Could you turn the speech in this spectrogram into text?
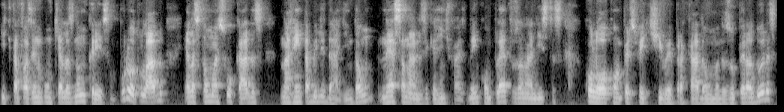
e que está fazendo com que elas não cresçam. Por outro lado, elas estão mais focadas na rentabilidade. Então, nessa análise que a gente faz bem completa, os analistas colocam a perspectiva para cada uma das operadoras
